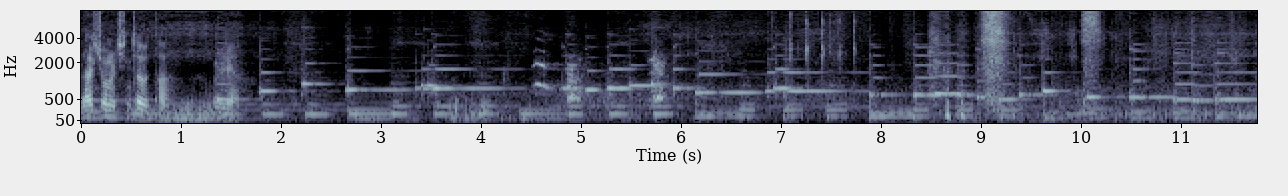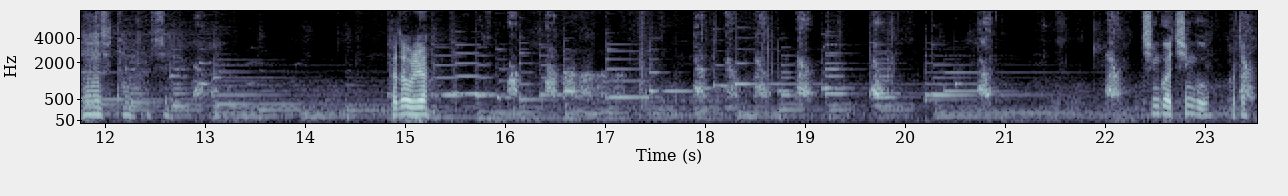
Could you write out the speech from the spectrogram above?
야 날씨 오늘 진짜 좋다 올리야. 아 좋다 그렇지 가자 올려. 친구야 친구. 가자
